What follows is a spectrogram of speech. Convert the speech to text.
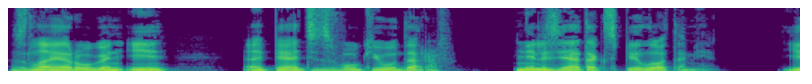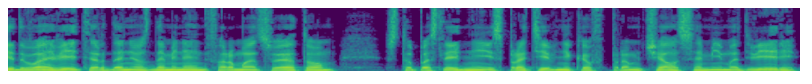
злая ругань и... опять звуки ударов. Нельзя так с пилотами. Едва ветер донес до меня информацию о том, что последний из противников промчался мимо двери,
